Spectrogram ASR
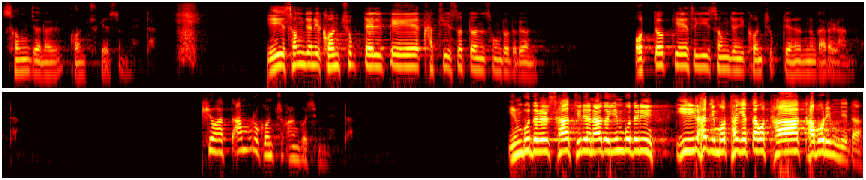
성전을 건축했습니다. 이 성전이 건축될 때에 같이 있었던 성도들은 어떻게 해서 이 성전이 건축되는가를 압니다. 피와 땀으로 건축한 것입니다. 인부들을 사 들여놔도 인부들이 일하지 못하겠다고 다 가버립니다.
